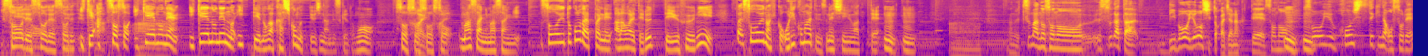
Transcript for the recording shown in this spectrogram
そうですそうですそうです。池あそうそう。異形の念。異形の念の「異」っていうのが「かしこむ」っていう字なんですけれども。そうそうそうそう、はいはい。まさにまさに。そういうところがやっぱりね現れてるっていうふうにやっぱりそういうのは結構織り込まれてるんですね神話って。うんうんなので妻のその姿美貌容姿とかじゃなくてその、うんうん。そういう本質的な恐れ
